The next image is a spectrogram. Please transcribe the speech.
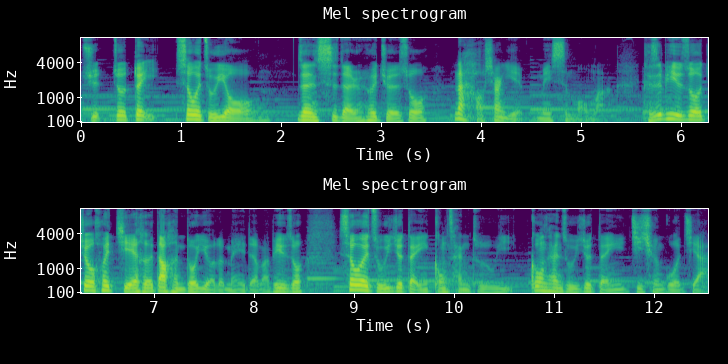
觉就对社会主义有。认识的人会觉得说，那好像也没什么嘛。可是，譬如说，就会结合到很多有的没的嘛。譬如说，社会主义就等于共产主义，共产主义就等于集权国家。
